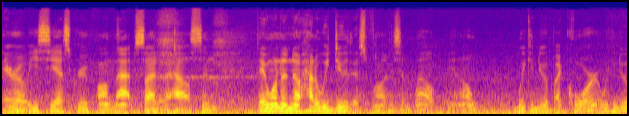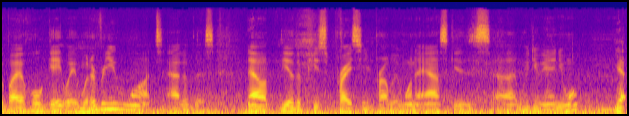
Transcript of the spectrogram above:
Arrow ECS group on that side of the house, and they want to know how do we do this? Well, I said, well, you know, we can do it by core, we can do it by a whole gateway, Mm-hmm. whatever you want out of this. Now, the other piece of pricing you probably want to ask is uh, we do annual Yep.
